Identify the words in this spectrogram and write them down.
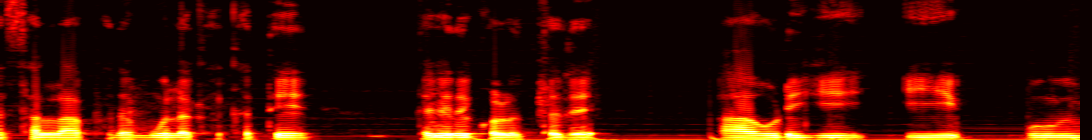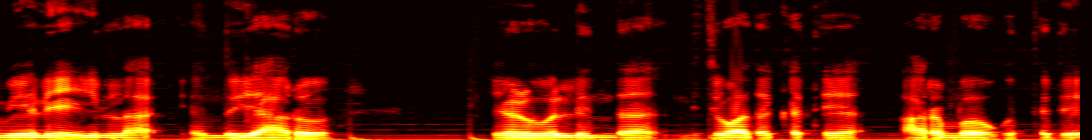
ಸಲ್ಲಾಪದ ಮೂಲಕ ಕತೆ ತೆಗೆದುಕೊಳ್ಳುತ್ತದೆ. ಆ ಹುಡುಗಿ ಈ ಭೂಮಿ ಮೇಲೆಯೇ ಇಲ್ಲ ಎಂದು ಯಾರೋ ಹೇಳುವಲ್ಲಿಂದ ನಿಜವಾದ ಕತೆ ಆರಂಭವಾಗುತ್ತದೆ.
